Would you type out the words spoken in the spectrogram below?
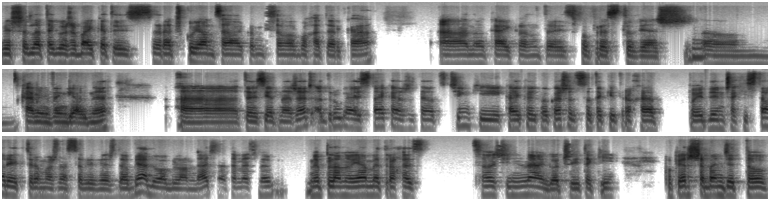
Pierwsze dlatego, że bajka to jest raczkująca komiksowa bohaterka, a no Kajko no to jest po prostu, wiesz, no, kamień węgielny. To jest jedna rzecz, a druga jest taka, że te odcinki Kajko i Kokosze to są takie trochę pojedyncze historie, które można sobie, wiesz, do obiadu oglądać, natomiast my, my planujemy trochę coś innego, czyli taki, po pierwsze będzie to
